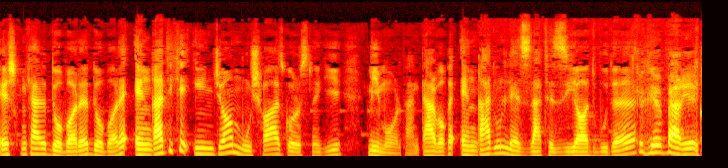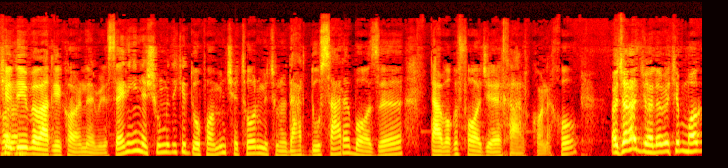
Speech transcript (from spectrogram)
عشق می‌کرده دوباره دوباره. انقدری که اینجا موش ها از گرسنگی میمردن. در واقع انقدر اون لذت زیاد بوده که دیگه بقیه که دیگه به بقیه کار نمی‌رسه. یعنی این نشون میده که دوپامین چطور می‌تونه در دو سر بازه در واقع فاجعه خلق کنه. خب؟ چقدر جالبه که ما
